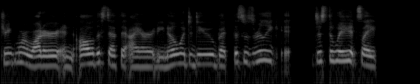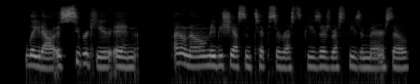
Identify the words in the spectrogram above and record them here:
drink more water and all the stuff that I already know what to do. But this was really eh, just the way it's, like, laid out is super cute and I don't know, maybe she has some tips or recipes. There's recipes in there, so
